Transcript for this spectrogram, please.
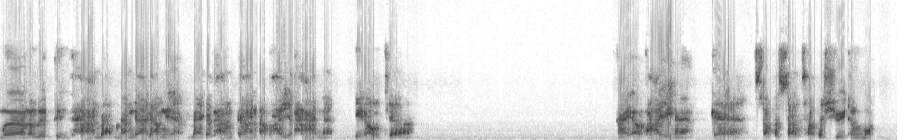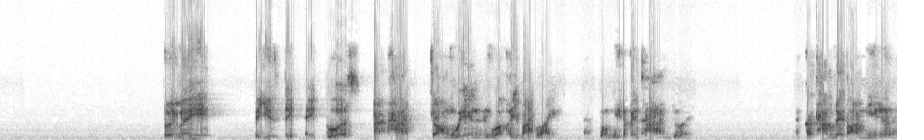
เมื่อเราลึกถึงทานแบบนั้นได้แล้วเนี่ย แม้กระทั่งการอภัยทานนะที่เราจะ ให้อภัยนะแก่สรรพสัตว์สรรพชีวิตทั้งหมด โดยไม่ไปยึดติดในตัวอาฆาตจองเวรหรือว่าพยาบาทไว้ตรงนี้ก็เป็นทานด้วย ก็ทำได้ตอนนี้เลย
